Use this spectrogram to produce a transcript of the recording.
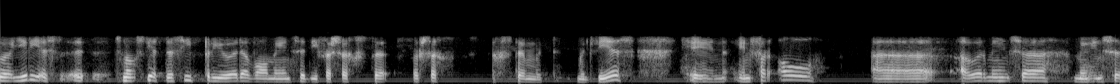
So hierdie is, is nog steeds dis die periode waar mense die versigtigste versigtigste moet moet wees en en veral uh ouer mense, mense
